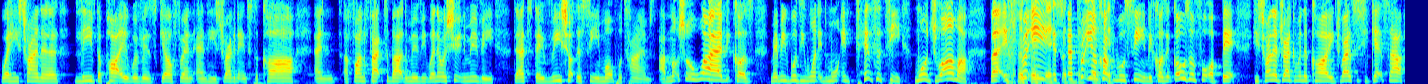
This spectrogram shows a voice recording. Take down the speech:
where he's trying to leave the party with his girlfriend and he's dragging it into the car. And a fun fact about the movie, when they were shooting the movie, that they reshot the scene multiple times. I'm not sure why, because maybe Woody wanted more intensity, more drama. But it's pretty, it's a pretty uncomfortable scene because it goes on for a bit. He's trying to drag her in the car. He drags her. She gets out.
